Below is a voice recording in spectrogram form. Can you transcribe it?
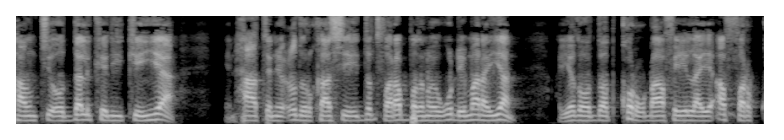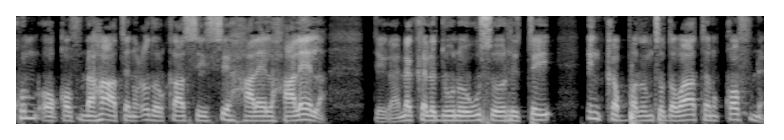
county oo dalkani kenya in haatani cudurkaasi dad fara badan ay ugu dhimanayaan iyadoo dad kor u dhaafay ilaa iyo afar kun oo qofna haatan cudurkaasi si haleel haleela deegaano kala duwan ugu soo ritay. In ka badan toddobaatan qofna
